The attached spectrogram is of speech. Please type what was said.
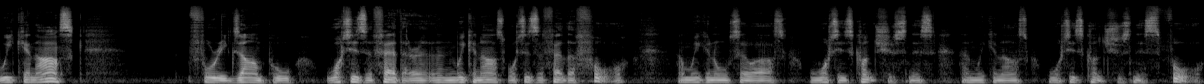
We can ask, for example, what is a feather, and we can ask, what is a feather for? And we can also ask, what is consciousness? And we can ask, what is consciousness for?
